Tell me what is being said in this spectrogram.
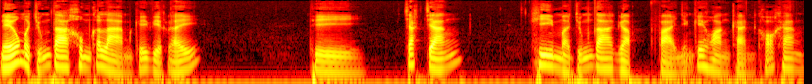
Nếu mà chúng ta không có làm cái việc đấy, thì chắc chắn khi mà chúng ta gặp phải những cái hoàn cảnh khó khăn,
